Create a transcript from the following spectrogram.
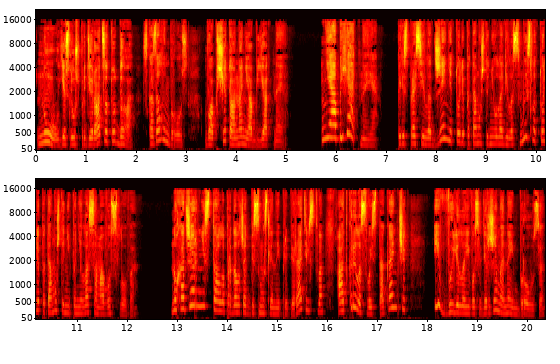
Ну, если уж придираться, то да, сказал Эмброуз. Вообще-то она необъятная. Необъятная, переспросила Дженни, то ли потому, что не уловила смысла, то ли потому, что не поняла самого слова. Но Хаджар не стала продолжать бессмысленные препирательства, а открыла свой стаканчик и вылила его содержимое на Эмброуза,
